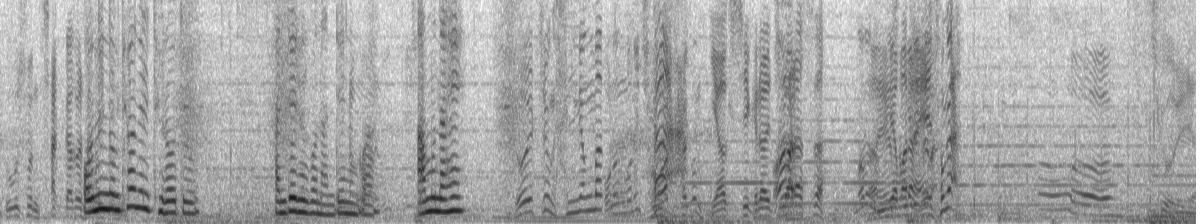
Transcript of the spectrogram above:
우순 착각을 어느 놈 편을 들어도 안 되는 건 안 되는 거야 아무나 해 둘 중 한 명만 보는 눈이 정확하군 역시 그럴 줄. 알았어. 애송이잖아. 애송아. 줄려.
